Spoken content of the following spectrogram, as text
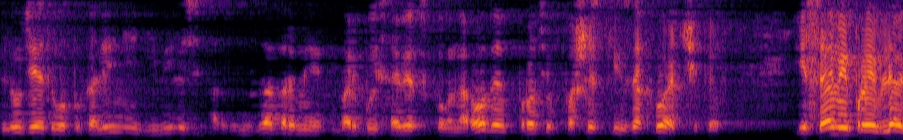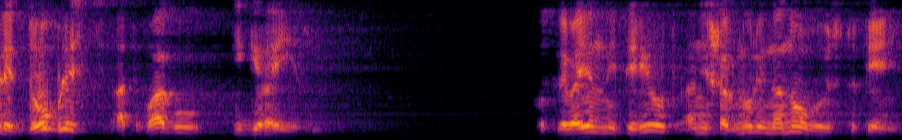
люди этого поколения явились организаторами борьбы советского народа против фашистских захватчиков и сами проявляли доблесть, отвагу и героизм. Послевоенный период они шагнули на новую ступень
